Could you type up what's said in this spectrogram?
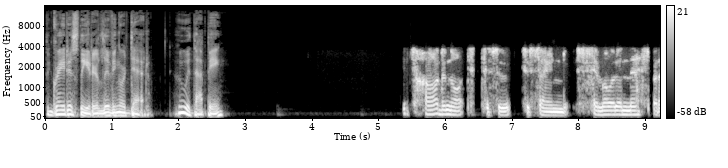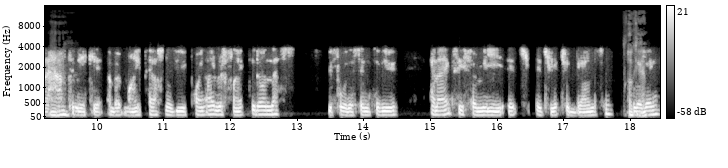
the greatest leader, living or dead, who would that be? It's hard not to to sound similar in this, but I mm-hmm. have to make it about my personal viewpoint. I reflected on this before this interview, and actually, for me, it's it's Richard Branson okay. living,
